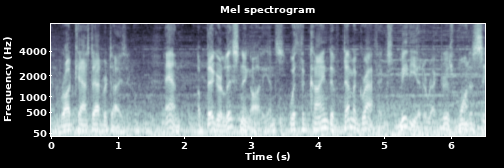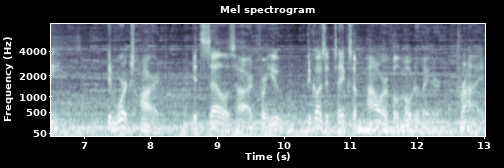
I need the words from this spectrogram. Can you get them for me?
and broadcast advertising and a bigger listening audience with the kind of demographics media directors want to see. It works hard. It sells hard for you because it takes a powerful motivator, pride,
